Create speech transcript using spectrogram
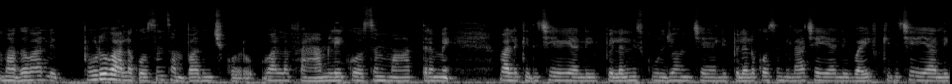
మగవాళ్ళు ఎప్పుడు వాళ్ళ కోసం సంపాదించుకోరు. వాళ్ళ ఫ్యామిలీ కోసం మాత్రమే. వాళ్ళకి ఇది చేయాలి పిల్లల్ని స్కూల్ జాయిన్ చేయాలి పిల్లల కోసం ఇలా చేయాలి వైఫ్కి ఇది చేయాలి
